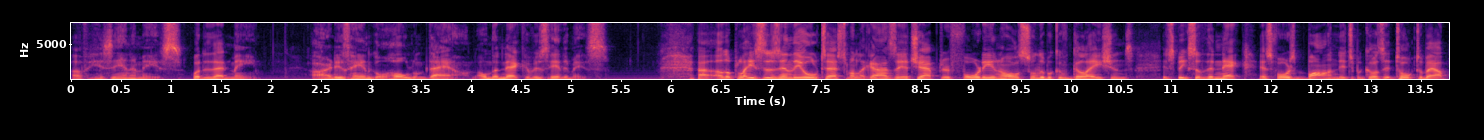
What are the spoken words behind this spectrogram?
of his enemies. What did that mean? All right, his hand going to hold them down on the neck of his enemies. Uh, other places in the Old Testament, like Isaiah chapter 40 and also in the book of Galatians, it speaks of the neck as far as bondage because it talked about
